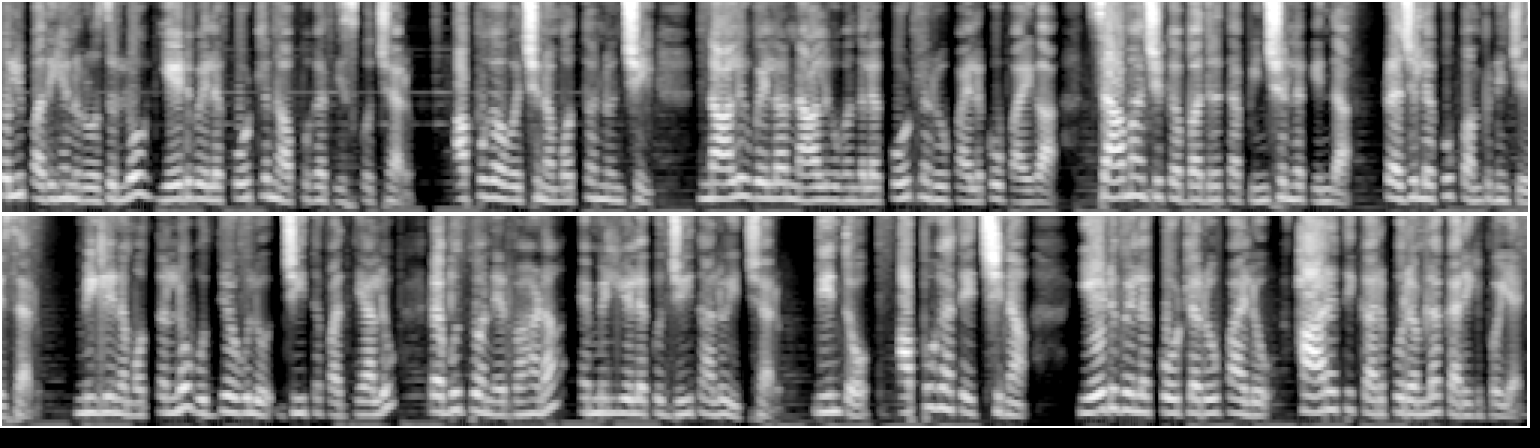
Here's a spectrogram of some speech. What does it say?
తొలి పదిహేను రోజుల్లో ఏడు వేల కోట్లను అప్పుగా తీసుకొచ్చారు. అప్పుగా వచ్చిన మొత్తం నుంచి నాలుగు వేల నాలుగు వందల కోట్ల రూపాయలకు పైగా సామాజిక భద్రత పింఛన్ల కింద ప్రజలకు పంపిణీ చేశారు. మిగిలిన మొత్తంలో ఉద్యోగులు జీతపద్యాలు ప్రభుత్వ నిర్వహణ ఎమ్మెల్యేలకు జీతాలు ఇచ్చారు. దీంతో అప్పుగా తెచ్చిన ఏడు వేల కోట్ల రూపాయలు హారతి కర్పూరంలా కరిగిపోయాయి.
